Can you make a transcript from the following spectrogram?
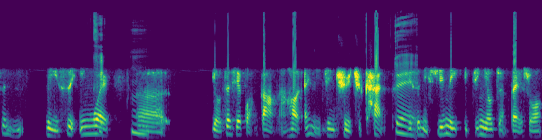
是你你是因为嗯。呃有这些广告，然后哎你进去去看，对。其实你心里已经有准备，说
